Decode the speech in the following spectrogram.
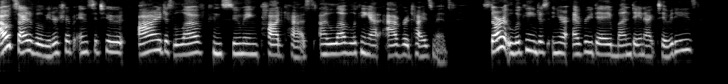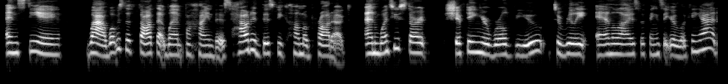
outside of the Leadership Institute, I just love consuming podcasts. I love looking at advertisements. Start looking just in your everyday mundane activities and seeing, wow, what was the thought that went behind this? How did this become a product? And once you start shifting your worldview to really analyze the things that you're looking at,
